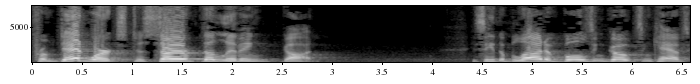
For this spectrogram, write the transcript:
from dead works to serve the living God? You see, the blood of bulls and goats and calves,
